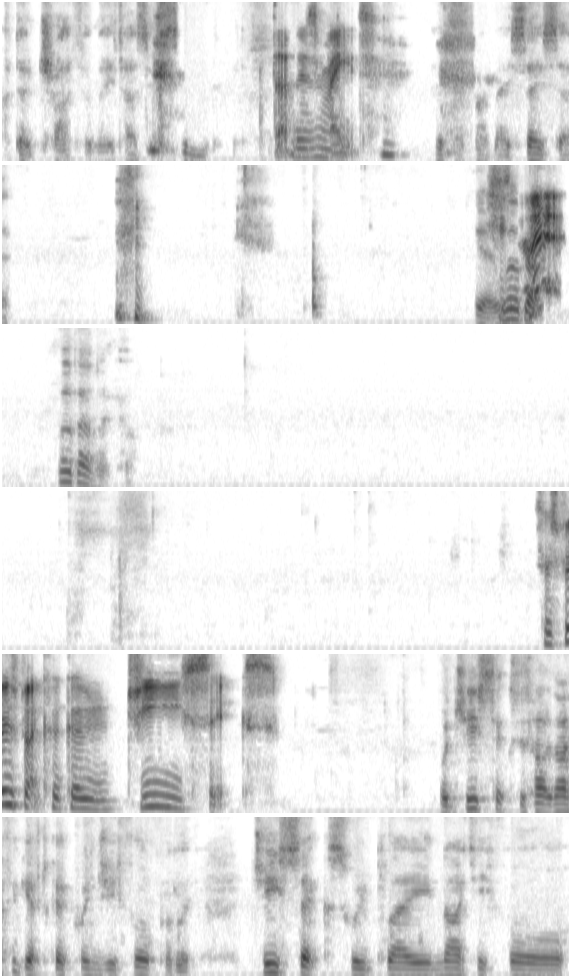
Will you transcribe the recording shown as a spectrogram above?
I don't try for mate, I succeed, That is mate. if I may say so. Yeah, She's well done it. Well done, Nicole. So I suppose black could go g6. Well, g6 is hard. I think you have to go queen g4 probably. g6, we play knight e4,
